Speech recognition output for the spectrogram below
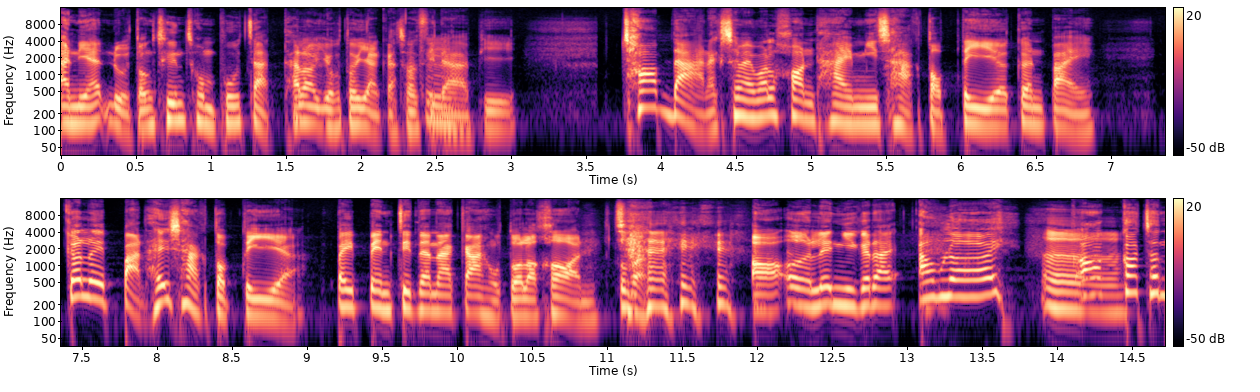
อันเนี้ยหนูต้องชื่นชมผู้จัด ถ้าเรายกตัวอย่างกับชนสีดาพี่ ชอบด่านักใช่ไหมว่าละครไทยมีฉากตบตีเยอะเกินไป ก็เลยปัดให้ฉากตบตีอะ ไปเป็นจินตนาการของตัวละครก็แบบใช่อ๋อเออเล่นงี้ก็ได้ เอาเลยเอออ๋อก็ฉัน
